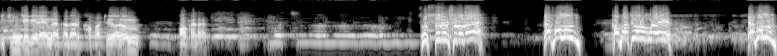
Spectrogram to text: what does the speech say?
İkinci bir emre kadar kapatıyorum, o kadar. Susturun şunu be! Defolun! Kapatıyorum burayı! Defolun!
